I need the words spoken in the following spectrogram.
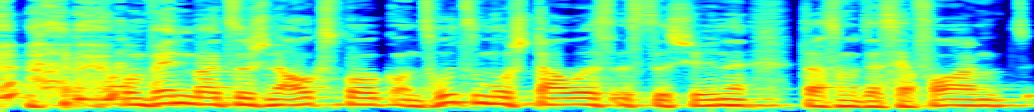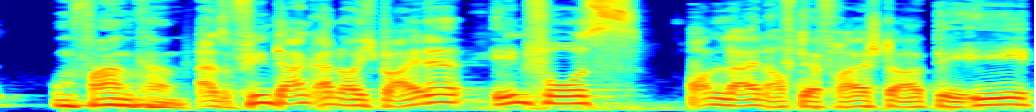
und wenn mal zwischen Augsburg und Zozemus Stau ist, ist das Schöne, dass man das hervorragend umfahren kann. Also vielen Dank an euch beide. Infos online auf der freistaat.de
